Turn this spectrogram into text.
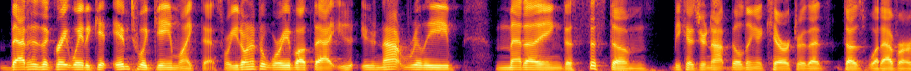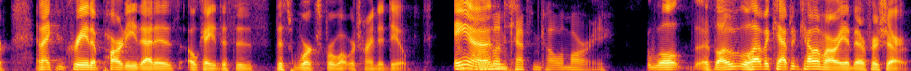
that is a great way to get into a game like this where you don't have to worry about that. You, you're not really metaing the system because you're not building a character that does whatever. And I can create a party that is okay. This is this works for what we're trying to do. As as I'm And Captain Calamari. we'll as long we'll have a Captain Calamari in there for sure.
